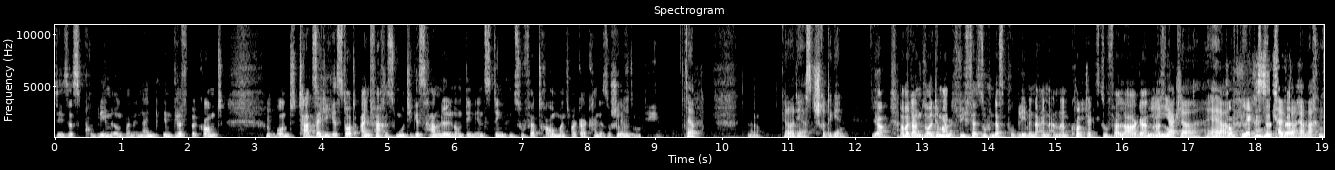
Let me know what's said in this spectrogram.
dieses Problem irgendwann in ein, im Griff bekommt. Mhm. Und tatsächlich ist dort einfaches, mutiges Handeln und den Instinkten zu vertrauen manchmal gar keine so schlechte Mhm. Idee. Ja. Ja. Genau, die ersten Schritte gehen. Ja, aber dann sollte man natürlich versuchen, das Problem in einen anderen Kontext zu verlagern. Also ja, klar. Ja, ja. ein komplexes oder machen.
